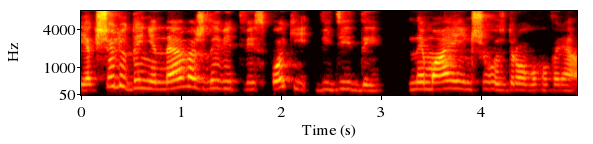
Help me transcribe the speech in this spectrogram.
якщо людині не важливий твій спокій, відійди. Немає іншого здорового варіанту.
